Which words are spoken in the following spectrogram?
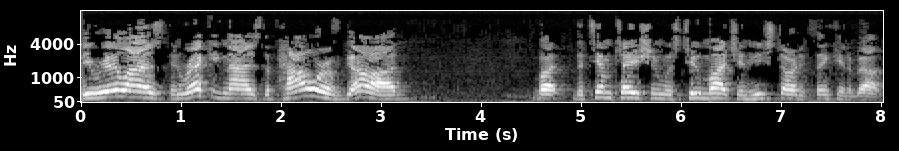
He realized and recognized the power of God But the temptation was too much, and he started thinking about.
